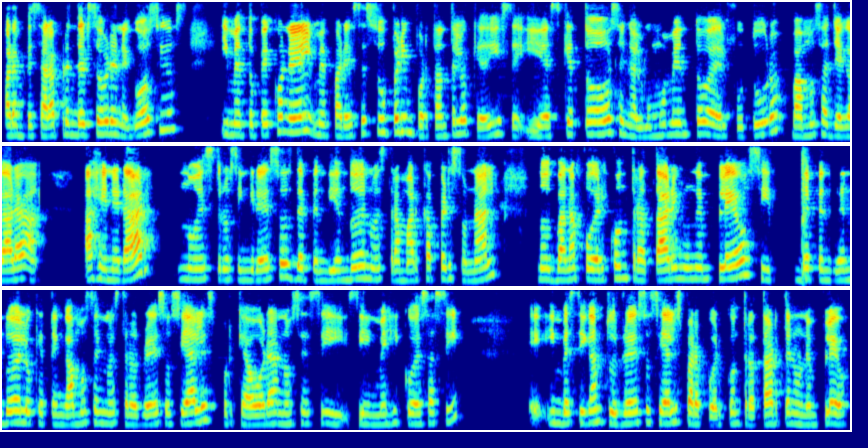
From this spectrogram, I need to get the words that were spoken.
para empezar a aprender sobre negocios y me topé con él. Me parece súper importante lo que dice y es que todos en algún momento del futuro vamos a llegar a, a generar nuestros ingresos dependiendo de nuestra marca personal, nos van a poder contratar en un empleo si dependiendo de lo que tengamos en nuestras redes sociales, porque ahora no sé si, si en México es así, eh, investigan tus redes sociales para poder contratarte en un empleo.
